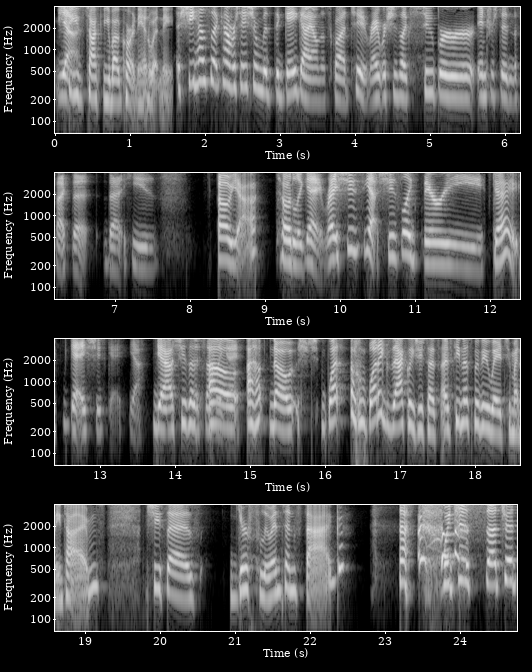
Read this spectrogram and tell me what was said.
Yeah. She's talking about Courtney and Whitney. She has that conversation with the gay guy on the squad too, right? Where she's like super interested in the fact that that he's Oh, yeah. Totally gay, right? She's yeah, she's like very Gay. gay. She's gay, yeah. Yeah, she says, "Oh, uh, no, sh- what what exactly?" She says, "I've seen this movie way too many times." She says, "You're fluent in fag." which is such a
